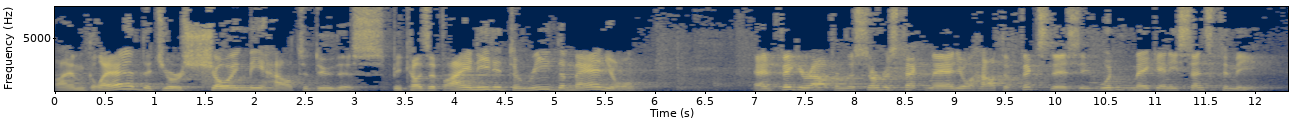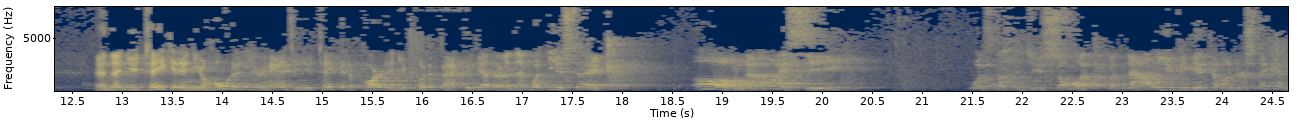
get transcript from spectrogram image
I am glad that you're showing me how to do this because if I needed to read the manual and figure out from the service tech manual how to fix this, it wouldn't make any sense to me. And then you take it and you hold it in your hands and you take it apart and you put it back together and then what do you say? Oh, now I see. Well, it's not that you saw it, but now you begin to understand.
